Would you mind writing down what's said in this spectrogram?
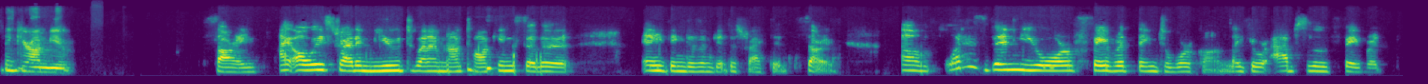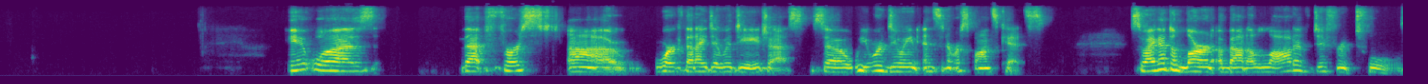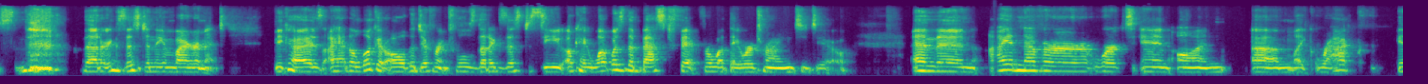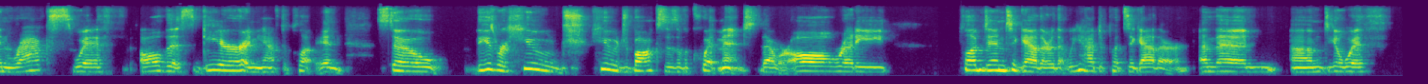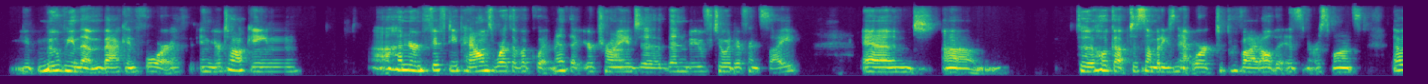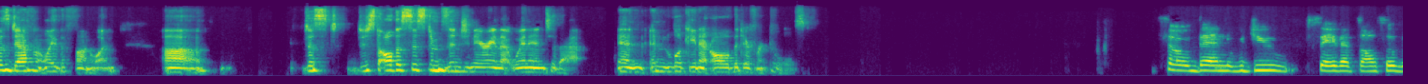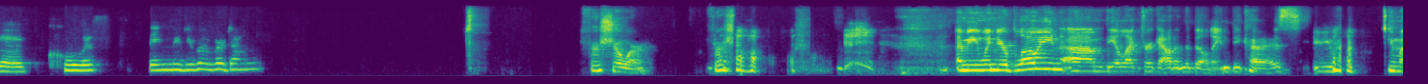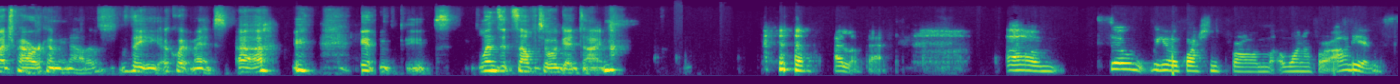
I think you're on mute. Sorry. I always try to mute when I'm not talking so that anything doesn't get distracted. Sorry. Um, what has been your favorite thing to work on? Like your absolute favorite? It was that first uh, work that I did with DHS. So we were doing incident response kits. So I got to learn about a lot of different tools that exist in the environment because I had to look at all the different tools that exist to see, okay, what was the best fit for what they were trying to do. And then I had never worked in on um, like rack in racks with all this gear and you have to plug in. So these were huge, huge boxes of equipment that were already plugged in together that we had to put together and then um, deal with moving them back and forth. And you're talking 150 pounds worth of equipment that you're trying to then move to a different site and um, to hook up to somebody's network to provide all the incident response. That was definitely the fun one. Uh, just, just all the systems engineering that went into that and, and looking at all the different tools. So then would you say that's also the coolest thing that you've ever done? For sure. For sure. I mean, when you're blowing um, the electric out in the building because you have too much power coming out of the equipment, uh, it, it lends itself to a good time. I love that. Um, so we have a question from one of our audience.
